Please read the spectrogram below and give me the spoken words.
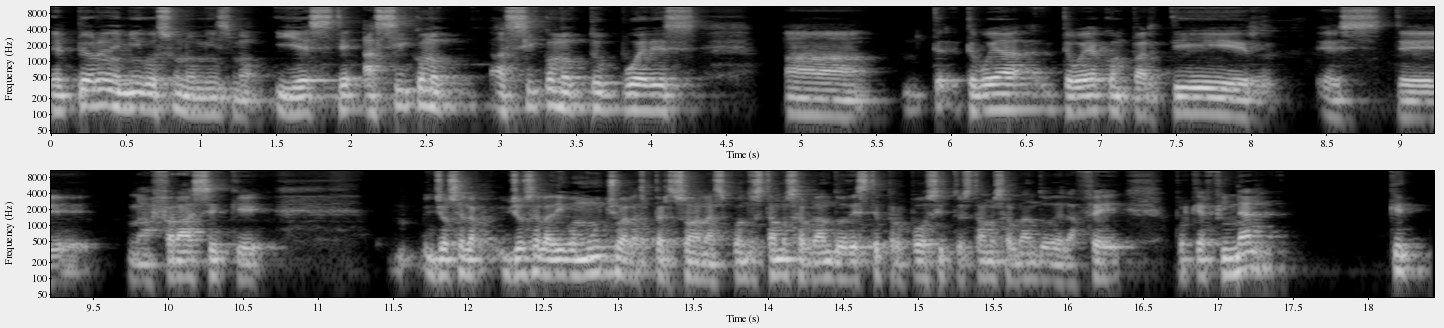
el peor enemigo es uno mismo. Y este, así como, así como tú puedes, ah, te, voy a, te voy a compartir este, una frase que yo se, la, yo se la digo mucho a las personas cuando estamos hablando de este propósito, estamos hablando de la fe, porque al final, ¿qué,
